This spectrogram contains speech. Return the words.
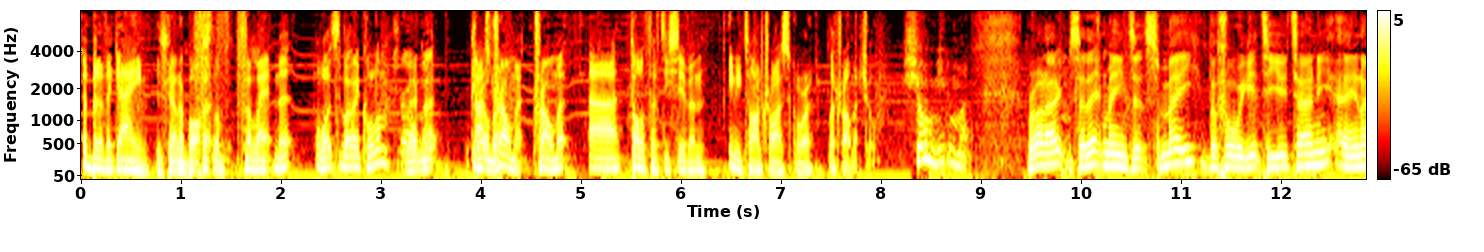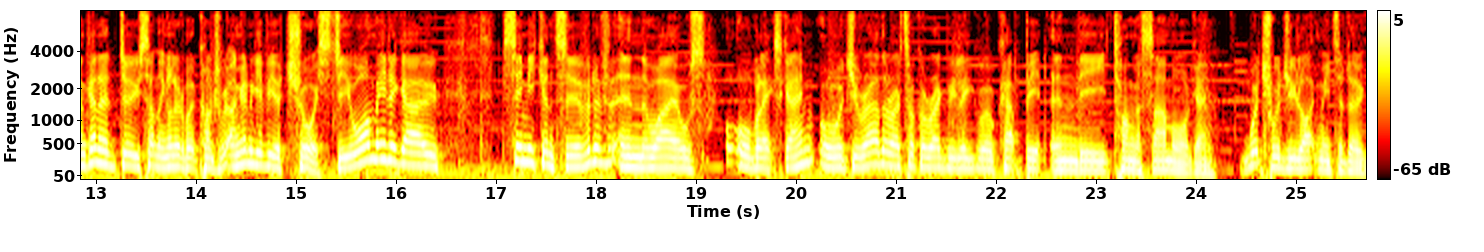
a bit of a game. He's going to boss for, them. for Latmit. What's what they call him? That Matt? No, it's Trailmate. Trelmit. Trelmit. Uh, $1.57 anytime try scorer, Latrell Mitchell. Show me the money. Righto, so that means it's me before we get to you, Tony, and I'm going to do something a little bit controversial. I'm going to give you a choice. Do you want me to go semi conservative in the Wales All Blacks game, or would you rather I took a Rugby League World Cup bet in the Tonga Samoa game? Which would you like me to do?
